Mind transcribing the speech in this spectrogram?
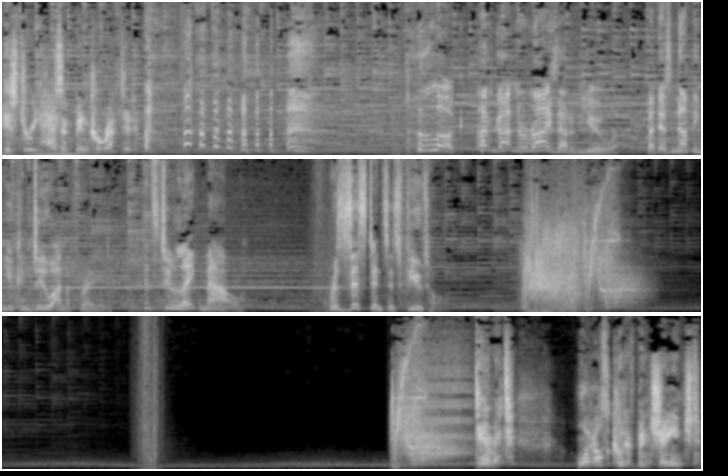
History hasn't been corrected. Look, I've gotten a rise out of you. But there's nothing you can do, I'm afraid. It's too late now. Resistance is futile. Damn it. What else could have been changed?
